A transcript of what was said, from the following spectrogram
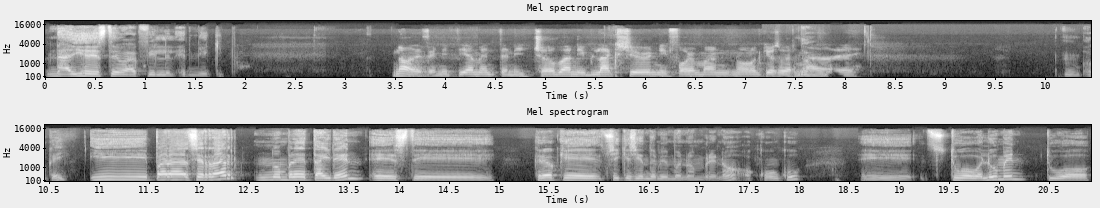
nadie de este backfield en mi equipo. No, definitivamente ni Choba, ni Blackshear, ni Foreman, no, quiero saber nada de. Mm, ok. Y para cerrar, un nombre de Tyren, este creo que sigue siendo el mismo nombre, ¿no? Okunku. Eh, tuvo volumen, tuvo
